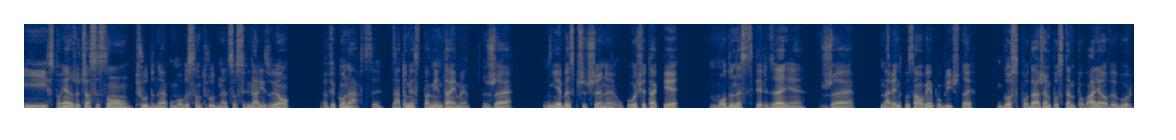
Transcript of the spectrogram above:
i wspomniałem, że czasy są trudne, umowy są trudne, co sygnalizują wykonawcy. Natomiast pamiętajmy, że nie bez przyczyny ukuło się takie modne stwierdzenie, że na rynku zamówień publicznych gospodarzem postępowania o wybór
